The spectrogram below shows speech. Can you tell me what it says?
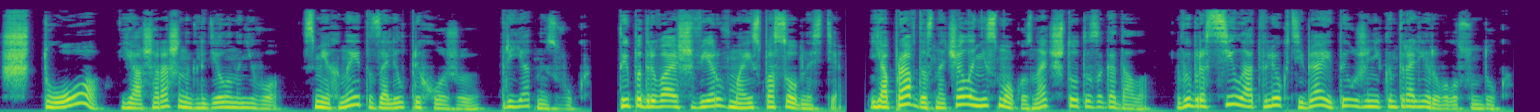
Что? Я ошарашенно глядела на него. Смех Нейта залил прихожую. Приятный звук. Ты подрываешь веру в мои способности. Я правда сначала не смог узнать, что ты загадала. Выброс силы отвлек тебя, и ты уже не контролировала сундук.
